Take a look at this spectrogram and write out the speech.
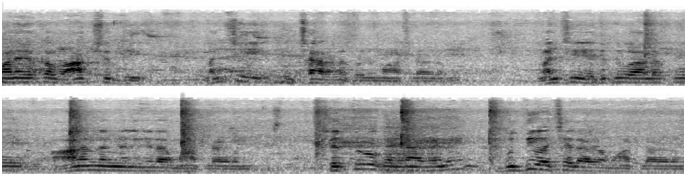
మన యొక్క వాక్శుద్ధి మంచి ఉచ్చారణతో మాట్లాడడం మంచి ఎదుటి వాళ్ళకు ఆనందం కలిగేలా మాట్లాడడం శత్రువుకైనా కానీ బుద్ధి వచ్చేలాగా మాట్లాడడం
